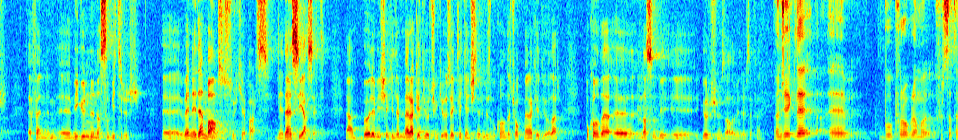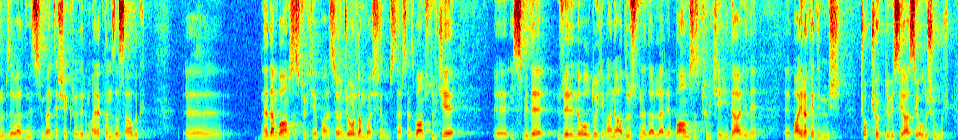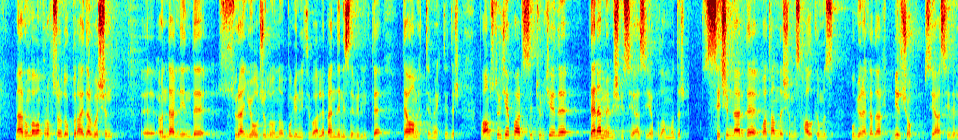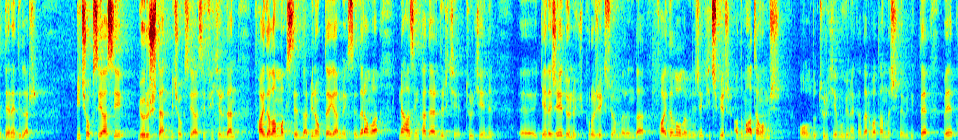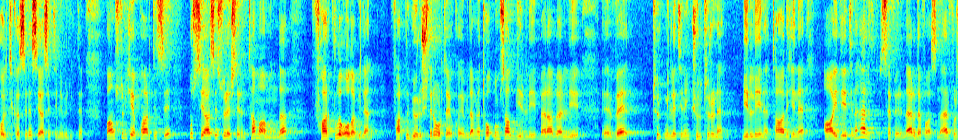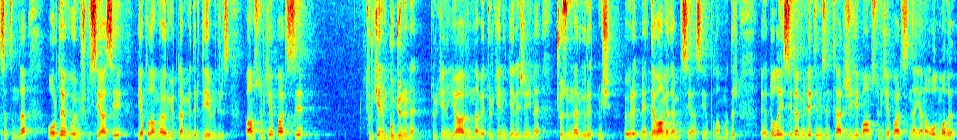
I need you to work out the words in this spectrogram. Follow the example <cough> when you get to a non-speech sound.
Efendim e, bir gününü nasıl bitirir? E, Ve neden Bağımsız Türkiye Partisi? Neden siyaset? Yani böyle bir şekilde merak ediyor çünkü özellikle gençlerimiz bu konuda çok merak ediyorlar. Bu konuda e, nasıl bir e, görüşünüzü alabiliriz efendim? Öncelikle bu programı fırsatını bize verdiğiniz için ben teşekkür ederim. Ayaklarınıza sağlık. Neden Bağımsız Türkiye Partisi? Önce oradan başlayalım isterseniz. Bağımsız Türkiye e, ismi de üzerinde olduğu gibi hani adı üstünde derler ya Bağımsız Türkiye idealini e, bayrak edinmiş çok köklü bir siyasi oluşumdur. Merhum babam Profesör Doktor Haydarbaş'ın e, önderliğinde süren yolculuğunu bugün itibariyle bendenizle birlikte devam ettirmektedir. Bağımsız Türkiye Partisi Türkiye'de denenmemiş bir siyasi yapılanmadır. Seçimlerde vatandaşımız, halkımız bugüne kadar birçok siyasileri denediler. Birçok siyasi görüşten, birçok siyasi fikirden faydalanmak istediler. Bir noktaya gelmek istediler ama ne hazin kaderdir ki Türkiye'nin e, geleceğe dönük projeksiyonlarında faydalı olabilecek hiçbir adımı atamamış oldu Türkiye bugüne kadar vatandaşıyla birlikte ve politikasıyla siyasetiyle birlikte. Bağımsız Türkiye Partisi bu siyasi süreçlerin tamamında farklı olabilen, farklı görüşleri ortaya koyabilen ve toplumsal birliği, beraberliği ve Türk milletinin kültürüne, birliğine, tarihine, aidiyetine her seferinde, her defasında, her fırsatında ortaya koymuş bir siyasi yapılanma, örgütlenmedir diyebiliriz. Bağımsız Türkiye Partisi Türkiye'nin bugününe, Türkiye'nin yarınına ve Türkiye'nin geleceğine çözümler üretmiş ve üretmeye devam eden bir siyasi yapılanmadır. E, Dolayısıyla milletimizin tercihi Bağımsız Türkiye Partisi'nden yana olmalı.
